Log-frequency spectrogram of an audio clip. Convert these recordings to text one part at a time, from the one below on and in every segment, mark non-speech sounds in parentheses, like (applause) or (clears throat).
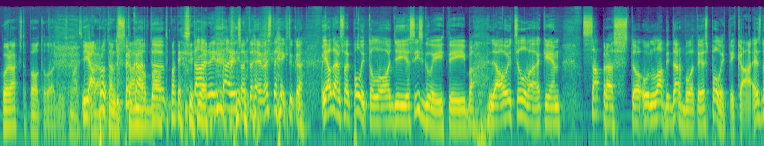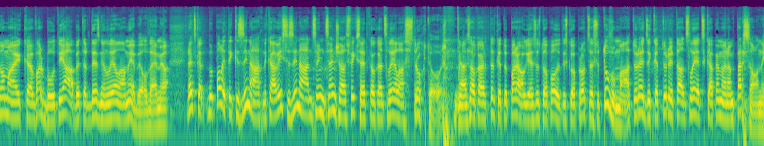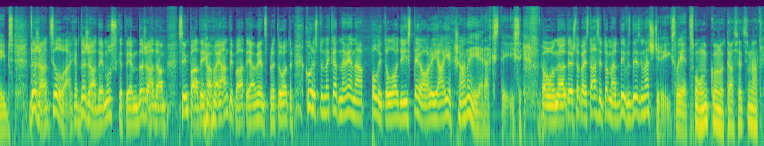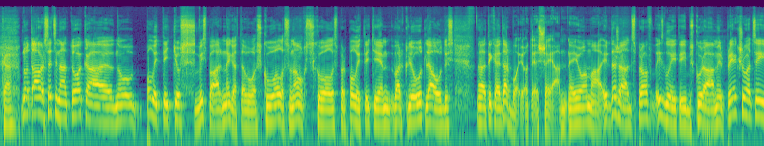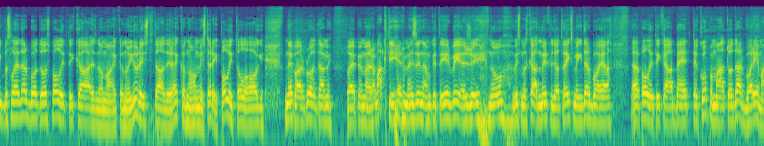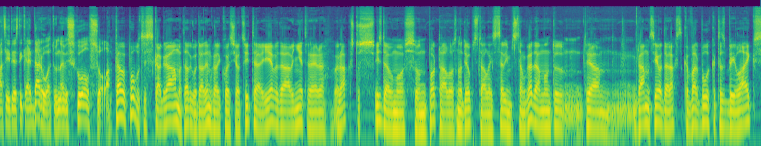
ko raksta politoloģijas mācība. Jā, protams, pirmkārt, tā, tā ir, tā ir interesanta tēma. Es teiktu, ka jautājums, vai politoloģijas izglītība ļauj cilvēkiem saprast un labi darboties politikā. Es domāju, ka varbūt jā, bet ar diezgan lielām iebildēm. Jo redz, ka nu, politikas zinātne, kā visa zinātne, viņi cenšas fiksēt kaut kādas lielas struktūras. Savukārt, tad, kad tu paraugies uz to politisko procesu tuvumā, tu redzi, ka tur ir tādas lietas kā, piemēram, personības. Dažādi cilvēki ar dažādiem uzskatiem, dažādām simpātijām vai antipātijām viens pret otru, kuras tu nekad nevienā politoloģijas teorijā iekšā neierakstīsi. Un, tieši tāpēc tās ir divas diezgan atšķirīgas lietas. Un ko no tā secināt? Ka... No tā var secināt to, ka nu, politiķus vispār negatavo skolas un augstskolas par politiķiem. Var kļūt ļaudis tikai darbojoties šajā jomā. Ir dažādas izglītības, kurām ir priekšrocības, lai darbotos politikā. Es domāju, ka nu, juristi tādi ir ekonomisti, arī politologi nepārprotami. Vai, piemēram, aktieri mēs zinām, ka tie ir bieži nu, vismaz kādu mirkli ļoti veiksmīgi darbojās politikā, bet kopumā to darbu var iemācīties tikai darot un nevis skolas solā. Tava publiciskā grāmata, atgūtā demokrātija, ko es jau citēju, ievadā viņi ietvēra rakstus izdevumos un portālos no 12. līdz 17. gadam, un tu tajā grāmatas ievadā raksta, ka varbūt ka tas bija laiks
